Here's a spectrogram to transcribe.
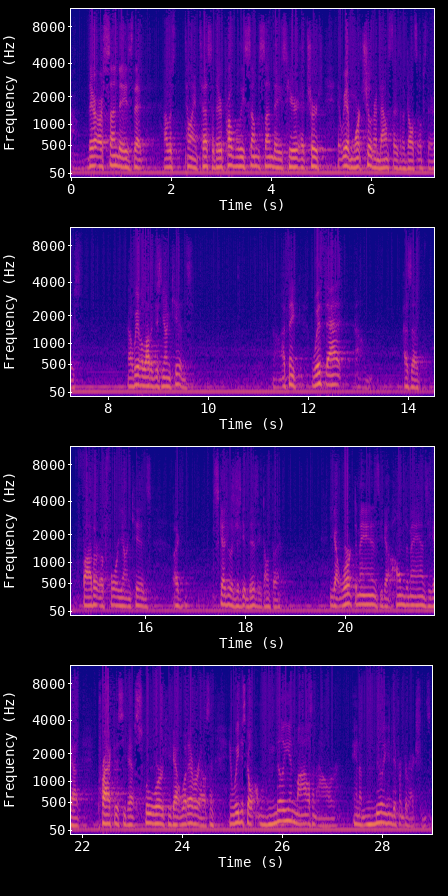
Um, there are Sundays that I was telling Tessa, there are probably some Sundays here at church that we have more children downstairs than adults upstairs. Uh, we have a lot of just young kids. Uh, I think with that, um, as a father of four young kids, uh, schedules just get busy, don't they? You got work demands, you got home demands, you got practice, you got schoolwork, you got whatever else. And, and we just go a million miles an hour in a million different directions.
